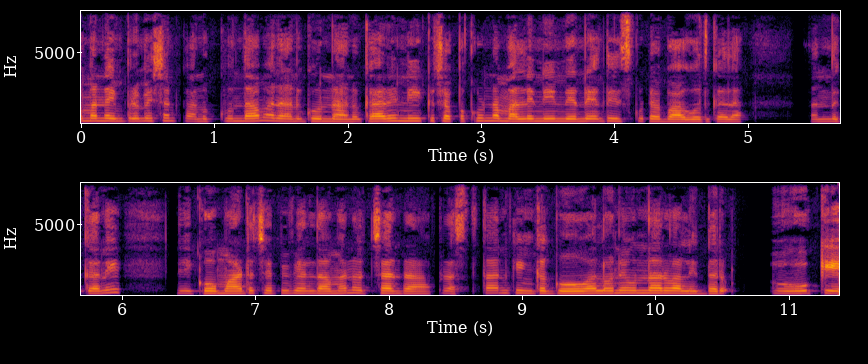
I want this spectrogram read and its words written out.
ఏమన్నా ఇన్ఫర్మేషన్ కనుక్కుందాం అని అనుకున్నాను. కానీ నీకు చెప్పకుండా మళ్ళీ నీ నిర్ణయం తీసుకుంటే బాగోదు కదా. అందుకని నీకు ఓ మాట చెప్పి వెళ్దామని వచ్చాను రా ప్రస్తుతానికి ఇంకా గోవాలోనే ఉన్నారు వాళ్ళిద్దరు. ఓకే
